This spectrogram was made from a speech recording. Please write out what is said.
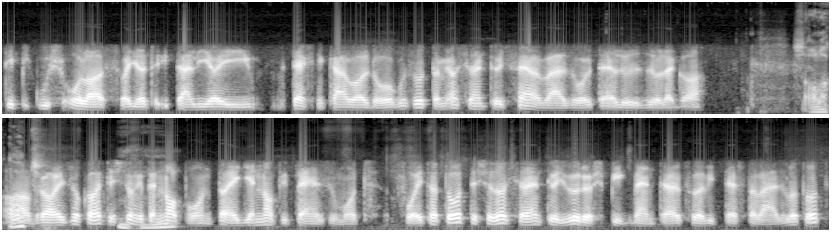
tipikus olasz vagy itáliai technikával dolgozott, ami azt jelenti, hogy felvázolta előzőleg a, a rajzokat, és tulajdonképpen uh-huh. naponta egy ilyen napi penzumot folytatott, és ez azt jelenti, hogy vörös pigmenttel fölvitte ezt a vázlatot,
